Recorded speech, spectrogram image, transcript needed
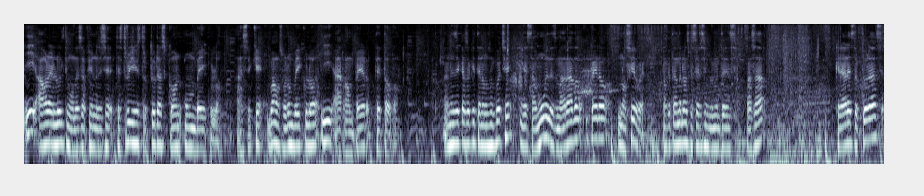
Y ahora el último desafío nos dice destruye estructuras con un vehículo. Así que vamos por un vehículo y a romper de todo. En este caso aquí tenemos un coche, ya está muy desmadrado, pero nos sirve. Lo que tendremos que hacer simplemente es pasar, crear estructuras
